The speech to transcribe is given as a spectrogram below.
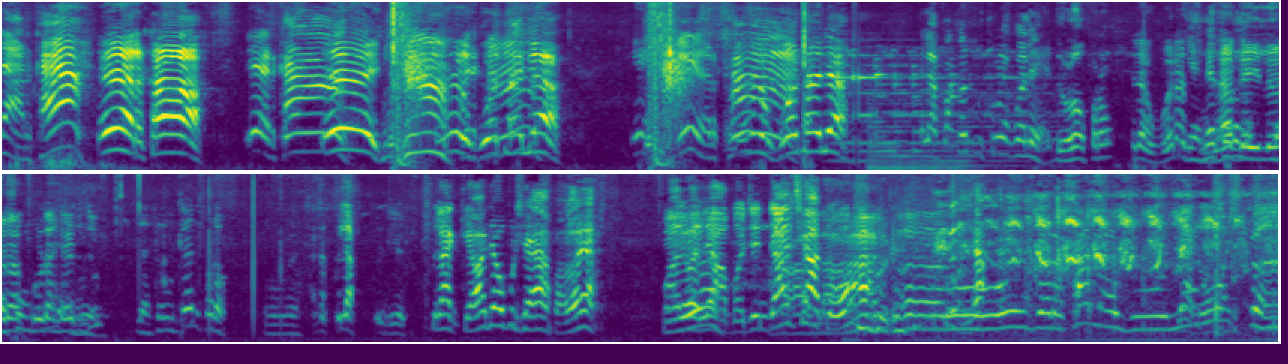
લે હરખા. એ હરખા. એ હરખા. એ ગોથા લ્યા એ એ હરખા. એ ગોથા લ્યા અલ્યા પકડ તું થોડોક મને. દોડો ફરો. અલ્યા વરસ એને ના થોડો ગઈ લરા થોડા હેડ ઉતાર, લસણ ઉતાર થોડો. પેલા પેલા કેવા જવું પડશે? આ પાડો યા. મારો અલ્યા ભજન જાય છે તો. ગરખા ના જો. અલ્યા, નોસ્તી,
